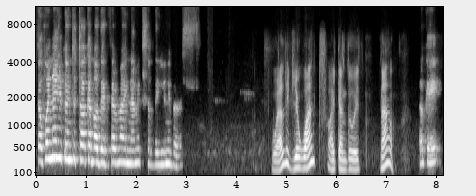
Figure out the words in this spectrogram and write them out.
So when are you going to talk about the thermodynamics of the universe? Well, if you want, I can do it now. Okay.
